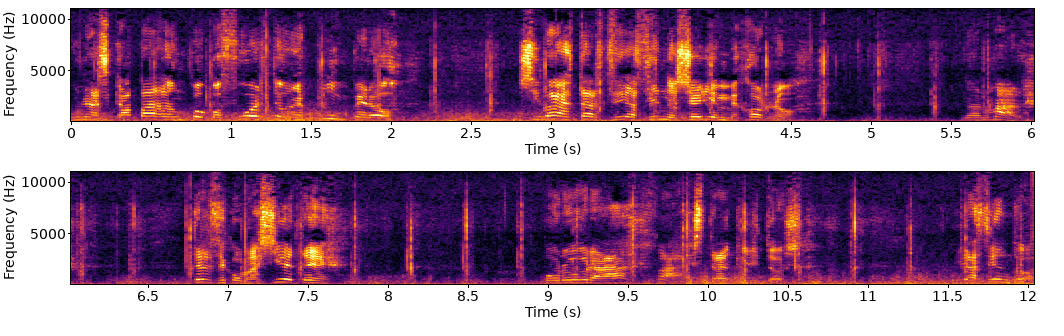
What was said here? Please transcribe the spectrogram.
una escapada un poco fuerte, un sprint, pero si vas a estar haciendo series, mejor no normal 13,7 por hora ah, tranquilitos ir haciendo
